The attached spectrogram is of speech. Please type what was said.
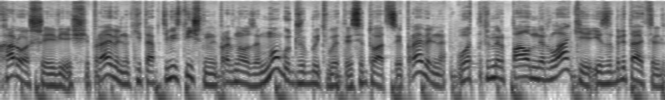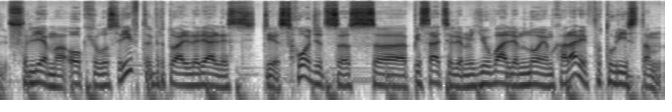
хорошие вещи, правильно? Какие-то оптимистичные прогнозы могут же быть в этой ситуации, правильно? Вот, например, Палмер Лаки, изобретатель шлема Oculus Rift виртуальной реальности, сходится с э, писателем Ювалем Ноем Харари, футуристом,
